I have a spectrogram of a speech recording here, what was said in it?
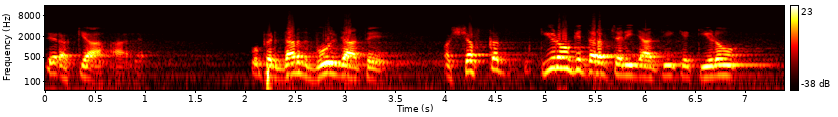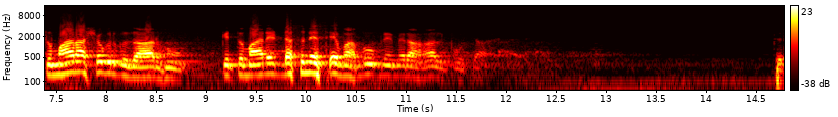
تیرا کیا حال ہے؟ وہ پھر درد بھول جاتے اور شفقت کیڑوں کی طرف چلی جاتی کہ کیڑوں، تمہارا شکر گزار ہوں کہ تمہارے ڈسنے سے محبوب نے میرا حال پوچھا ہے۔ پھر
